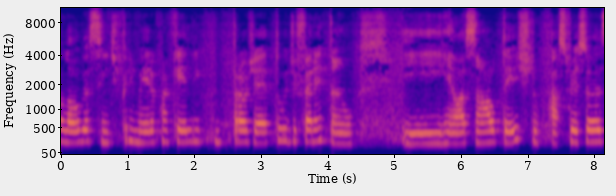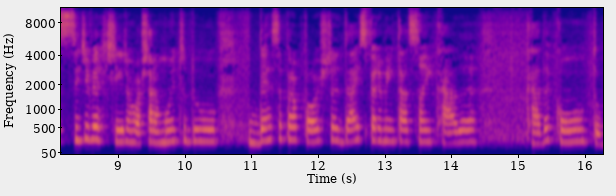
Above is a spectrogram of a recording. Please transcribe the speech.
logo assim de primeira com aquele projeto diferentão. E em relação ao texto, as pessoas se divertiram, gostaram muito do dessa proposta da experimentação em cada cada conto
